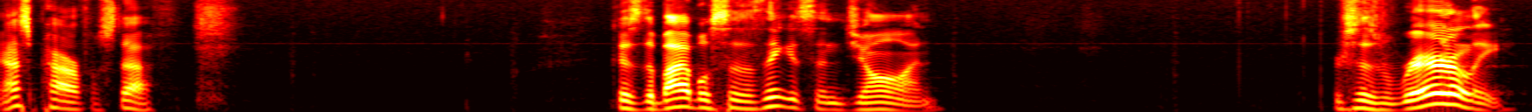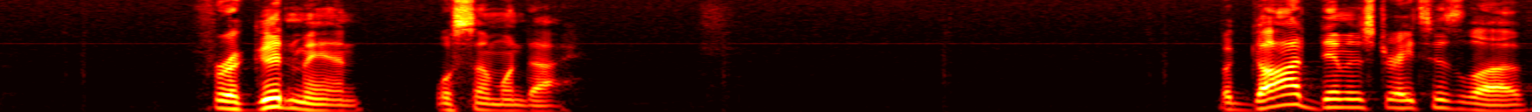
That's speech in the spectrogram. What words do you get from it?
That's powerful stuff. Because the Bible says, I think it's in John, it says, Rarely for a good man will someone die. But God demonstrates his love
